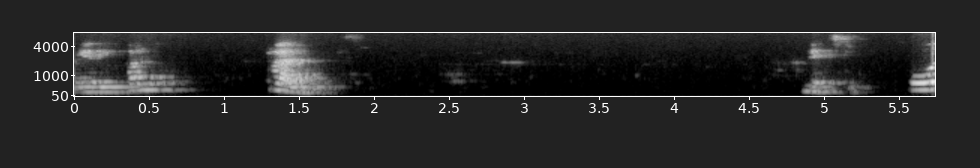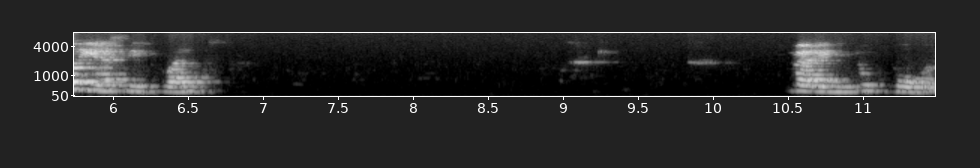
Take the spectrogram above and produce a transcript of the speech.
again equal 12 Next, 4 years equal 12 into 4,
